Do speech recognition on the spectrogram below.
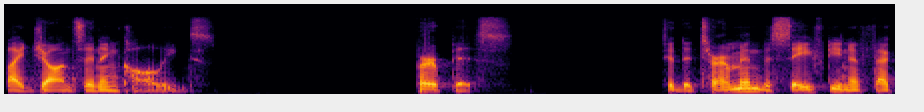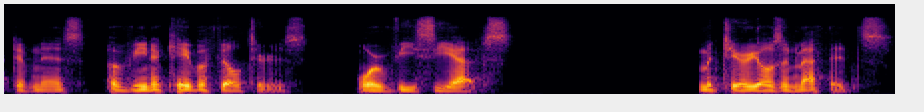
by Johnson and colleagues. Purpose to determine the safety and effectiveness of vena cava filters, or VCFs. Materials and methods.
